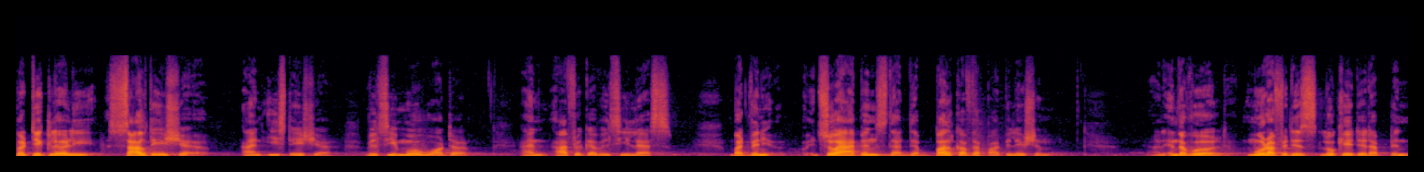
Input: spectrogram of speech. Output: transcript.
Particularly South Asia and East Asia will see more water, and Africa will see less. But when you, it so happens that the bulk of the population in the world, more of it is located up in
